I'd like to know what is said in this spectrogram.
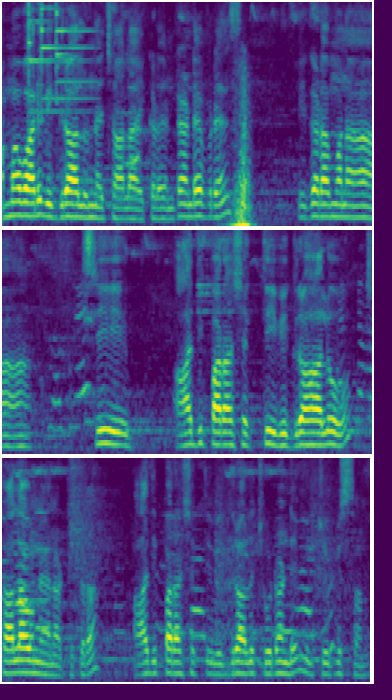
అమ్మవారి విగ్రహాలు ఉన్నాయి చాలా ఇక్కడ. ఏంటంటే ఫ్రెండ్స్ ఇక్కడ మన శ్రీ ఆది పరాశక్తి విగ్రహాలు చాలా ఉన్నాయి అన్నట్టు ఇక్కడ. ఆది పరాశక్తి విగ్రహాలు చూడండి మీకు చూపిస్తాను.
